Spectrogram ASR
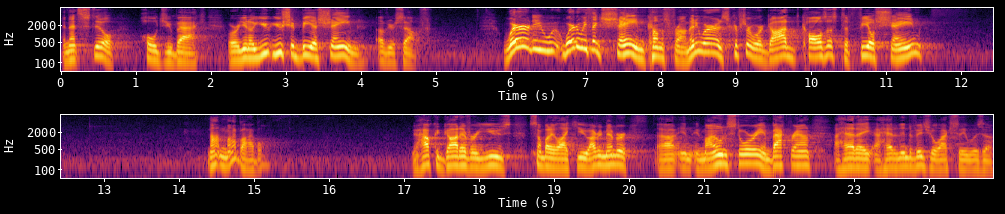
And that still holds you back. Or, you know, you, you should be ashamed of yourself. Where do, you, where do we think shame comes from? Anywhere in Scripture where God calls us to feel shame? Not in my Bible. How could God ever use somebody like you? I remember uh, in, in my own story and background, I had, a, I had an individual actually was a,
